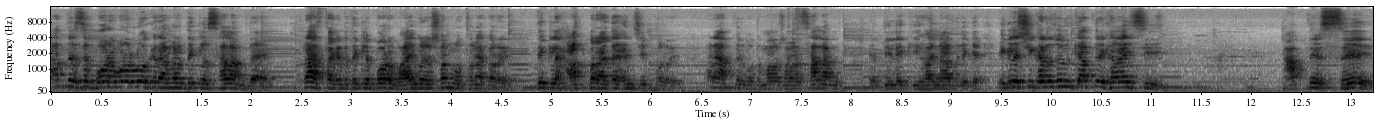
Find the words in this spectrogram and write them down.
আপনার সে বড় বড় লোকেরা আমরা দেখলে সালাম দেয়। রাস্তাঘাটে দেখলে বড় ভাই বলে সম্বোধনা করে। দেখলে হাত বাড়ায় দেয় হ্যান্ডশেক করে। আর আপনার মতো মানুষ আমার সালাম দিলে কি হয় না দিলে কি এগুলো শেখানোর জন্য কি আপনি এখানে আইছি? আপনার সে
